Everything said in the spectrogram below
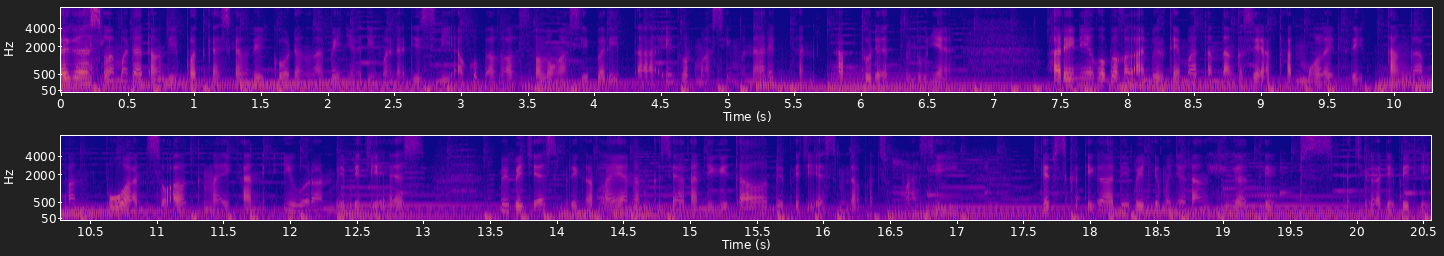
Hai guys, selamat datang di podcast Rico dan Lamenya di mana di sini aku bakal selalu ngasih berita, informasi menarik dan up to date tentunya. Hari ini aku bakal ambil tema tentang kesehatan mulai dari tanggapan Puan soal kenaikan iuran BPJS, BPJS berikan layanan kesehatan digital, BPJS mendapat somasi, tips ketika DBD menyerang hingga tips mencegah DBD.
